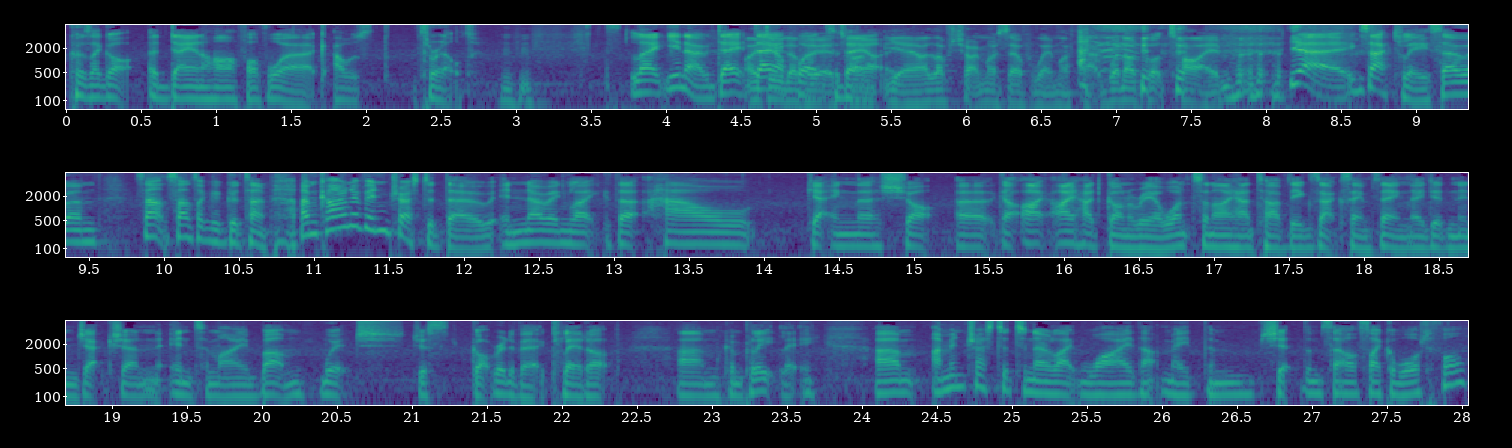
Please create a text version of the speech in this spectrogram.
because I got a day and a half off work, I was thrilled. like, you know, day, I day off love work's a day off. Yeah, I love shutting myself away in my flat when I've got time. yeah, exactly. So um, sounds sounds like a good time. I'm kind of interested though in knowing like that how getting the shot. Uh, I I had gonorrhea once, and I had to have the exact same thing. They did an injection into my bum, which just got rid of it, cleared up. Um, completely. Um, I'm interested to know like why that made them shit themselves like a waterfall.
